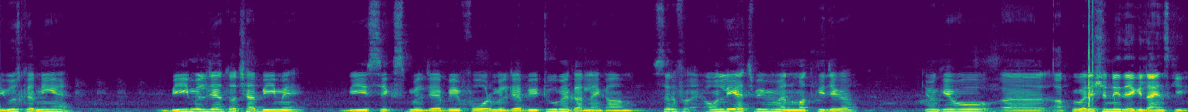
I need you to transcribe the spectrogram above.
यूज़ करनी है। बी मिल जाए तो अच्छा बी में बी सिक्स मिल जाए बी फोर मिल जाए बी टू में कर लें काम। सिर्फ़ ओनली एच पी में मत कीजिएगा, क्योंकि वो आपको वेरिएशन नहीं देगी लाइंस की।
